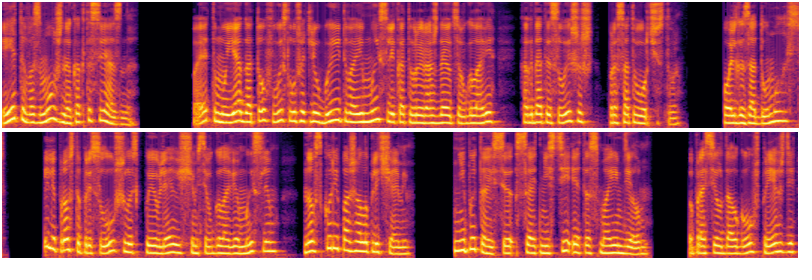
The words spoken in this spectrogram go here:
И это, возможно, как-то связано. Поэтому я готов выслушать любые твои мысли, которые рождаются в голове, когда ты слышишь про сотворчество». Ольга задумалась или просто прислушалась к появляющимся в голове мыслям, но вскоре пожала плечами. «Не пытайся соотнести это с моим делом», — попросил Долгов прежде,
